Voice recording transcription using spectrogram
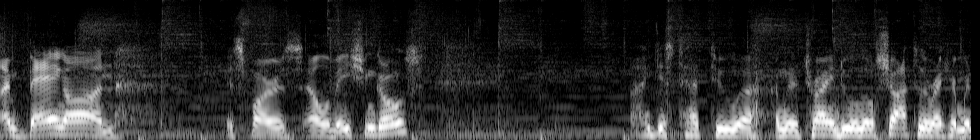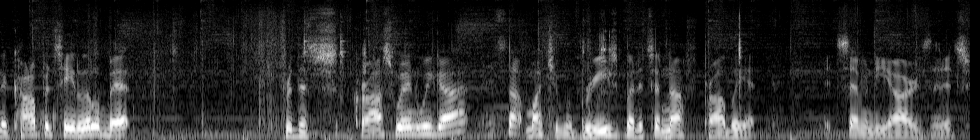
I'm bang on as far as elevation goes. I just had to, uh, I'm going to try and do a little shot to the right here. I'm going to compensate a little bit for this crosswind we got. It's not much of a breeze, but it's enough probably at, at 70 yards that it's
